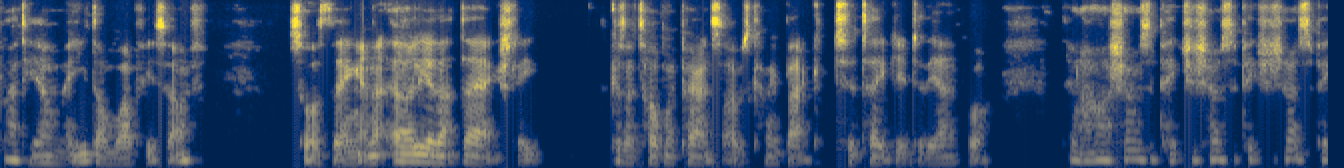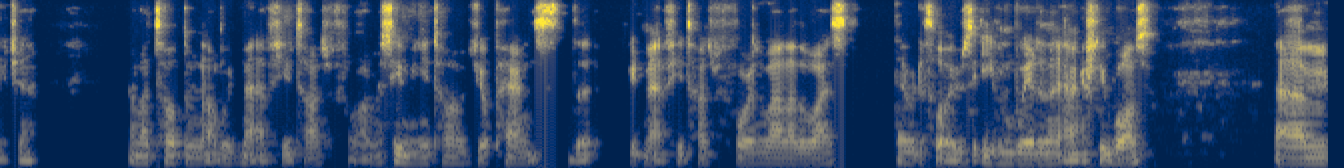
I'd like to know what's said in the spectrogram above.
bloody hell, mate, you've done well for yourself, sort of thing. And earlier that day, actually, because I told my parents I was coming back to take you to the airport, they were like, "Oh, show us a picture, show us a picture, show us a picture." And I told them that we'd met a few times before. I'm assuming you told your parents that we'd met a few times before as well. Otherwise, they would have thought it was even weirder than it actually was. Um,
